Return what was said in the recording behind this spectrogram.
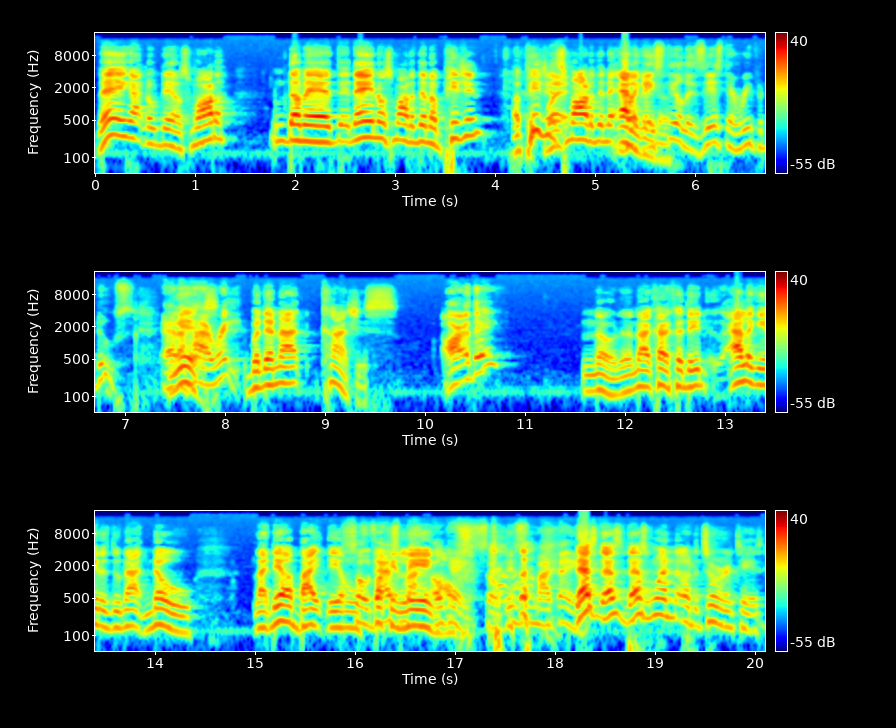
They ain't got no damn smarter. Them dumb ass, they they ain't no smarter than a pigeon. A pigeon But- smarter than the But alligator. they still exist and reproduce at Yes, a high rate. but they're not conscious. Are they? No, they're not conscious because they alligators do not know. Like they'll bite their own So fucking my, leg okay. off. So this is my thing. That's that's that's one of the Turing tests.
